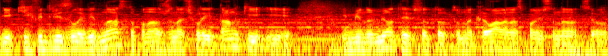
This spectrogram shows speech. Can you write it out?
їх відрізали від нас, то по нас вже почали і танки, і, і міномети, і все, тобто накривали нас повністю на цю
